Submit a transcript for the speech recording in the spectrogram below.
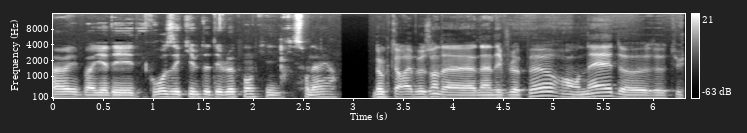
Ah oui, bah il y a des, des, grosses équipes de développement qui, qui sont derrière. Donc tu aurais besoin d'un développeur en aide. Euh, tu,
